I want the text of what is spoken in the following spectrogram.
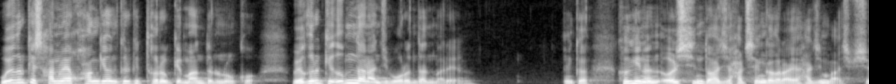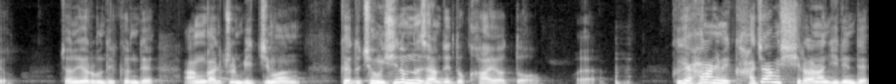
왜 그렇게 사회 환경을 그렇게 더럽게 만들어 놓고 왜 그렇게 음란한지 모른단 말이에요. 그러니까 거기는 얼씬도 하지 할 생각을 아예 하지 마십시오. 저는 여러분들이 그런데 안 갈 줄 믿지만 그래도 정신없는 사람들이 또 가요, 또. 예. 그게 하나님이 가장 싫어하는 일인데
